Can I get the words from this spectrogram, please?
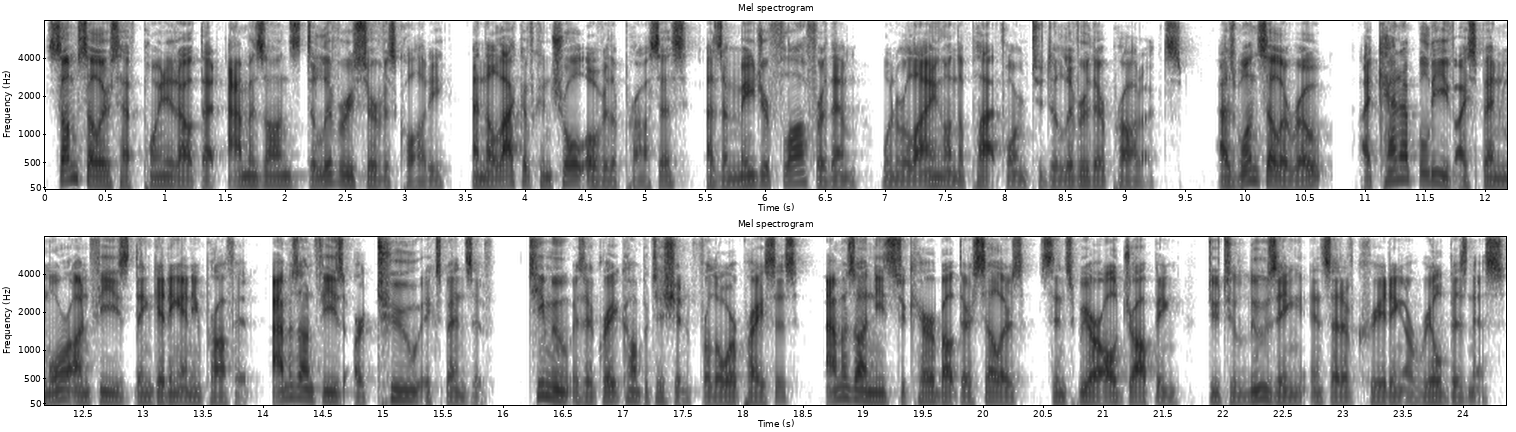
some sellers have pointed out that Amazon's delivery service quality and the lack of control over the process as a major flaw for them when relying on the platform to deliver their products. As one seller wrote, I cannot believe I spend more on fees than getting any profit. Amazon fees are too expensive. Temu is a great competition for lower prices. Amazon needs to care about their sellers since we are all dropping due to losing instead of creating a real business.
